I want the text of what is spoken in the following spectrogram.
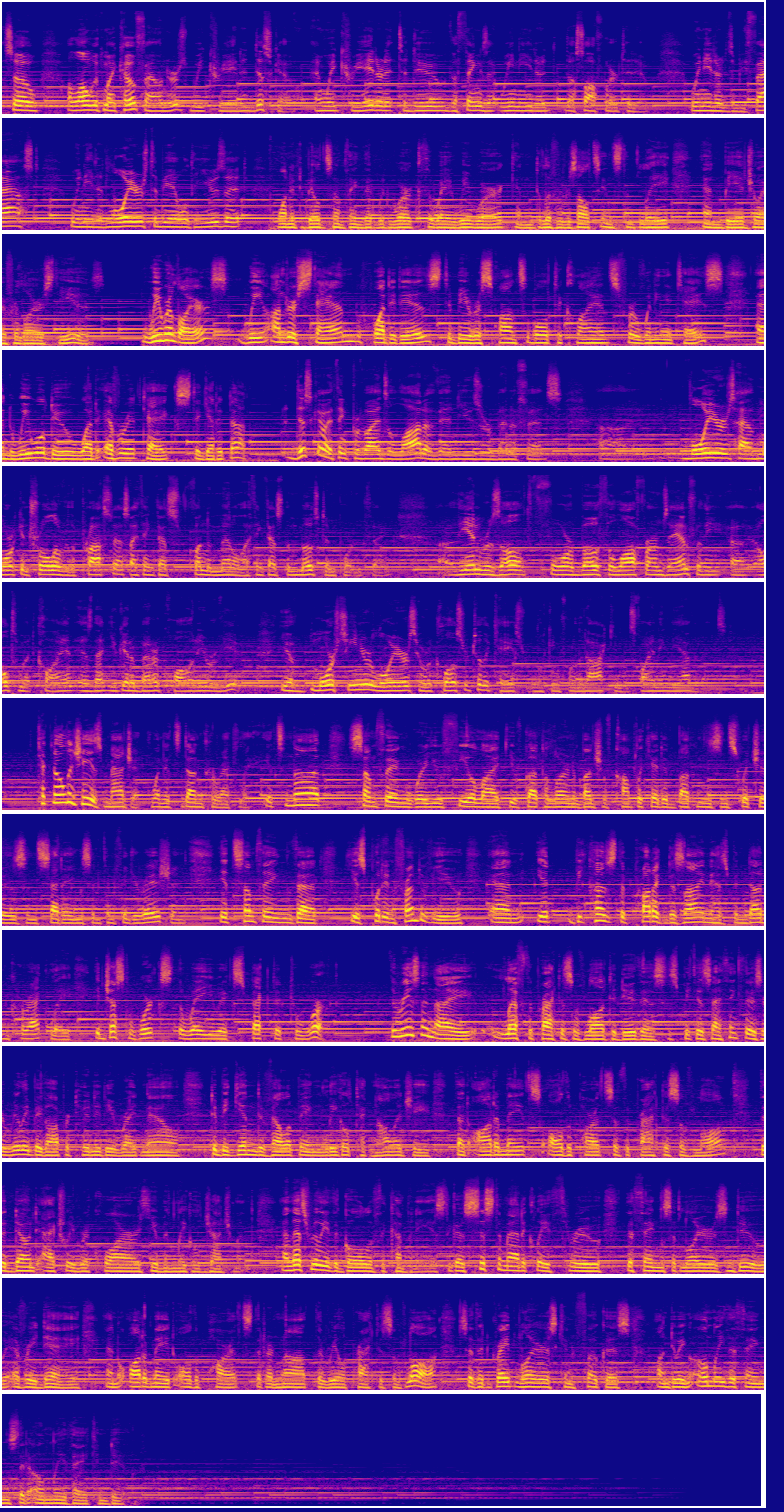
So along with my co-founders, we created Disco, and we created it to do the things that we needed the software to do. We needed it to be fast, we needed lawyers to be able to use it. Wanted to build something that would work the way we work and deliver results instantly and be a joy for lawyers to use. We were lawyers. We understand what it is to be responsible to clients for winning a case, and we will do whatever it takes to get it done. Disco, I think, provides a lot of end user benefits. Uh, lawyers have more control over the process. I think that's fundamental. I think that's the most important thing. Uh, the end result for both the law firms and for the uh, ultimate client is that you get a better quality review. You have more senior lawyers who are closer to the case looking for the documents, finding the evidence. Technology is magic when it's done correctly. It's not something where you feel like you've got to learn a bunch of complicated buttons and switches and settings and configuration. It's something that is put in front of you and it, because the product design has been done correctly, it just works the way you expect it to work. The reason I left the practice of law to do this is because I think there's a really big opportunity right now to begin developing legal technology that automates all the parts of the practice of law that don't actually require human legal judgment. And that's really the goal of the company, is to go systematically through the things that lawyers do every day and automate all the parts that are not the real practice of law so that great lawyers can focus on doing only the things that only they can do.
